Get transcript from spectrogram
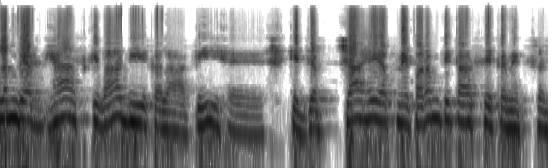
लंबे अभ्यास के बाद ये कला आती है कि जब चाहे अपने परम पिता से कनेक्शन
